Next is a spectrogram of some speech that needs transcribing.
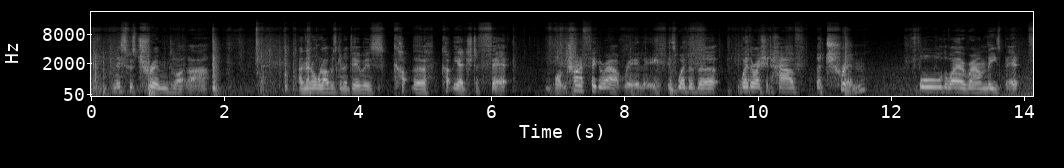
And this was trimmed like that. And then all I was going to do is cut the cut the edge to fit. What I'm trying to figure out really is whether the whether I should have a trim all the way around these bits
